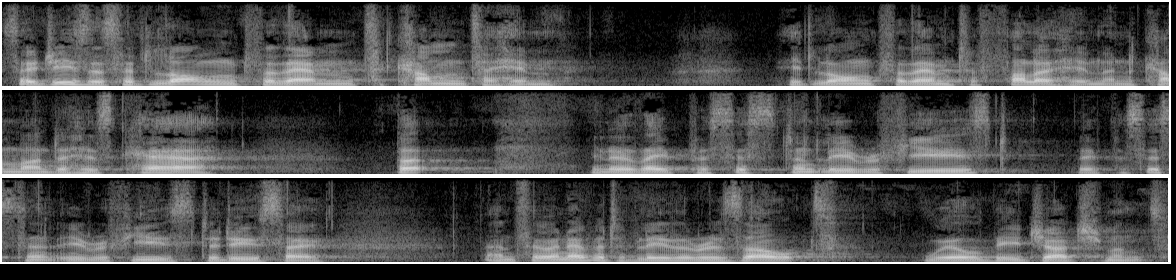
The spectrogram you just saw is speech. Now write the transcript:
So Jesus had longed for them to come to him. He'd longed for them to follow him and come under his care. But, you know, they persistently refused. They persistently refuse to do so. And so, inevitably, the result will be judgment.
